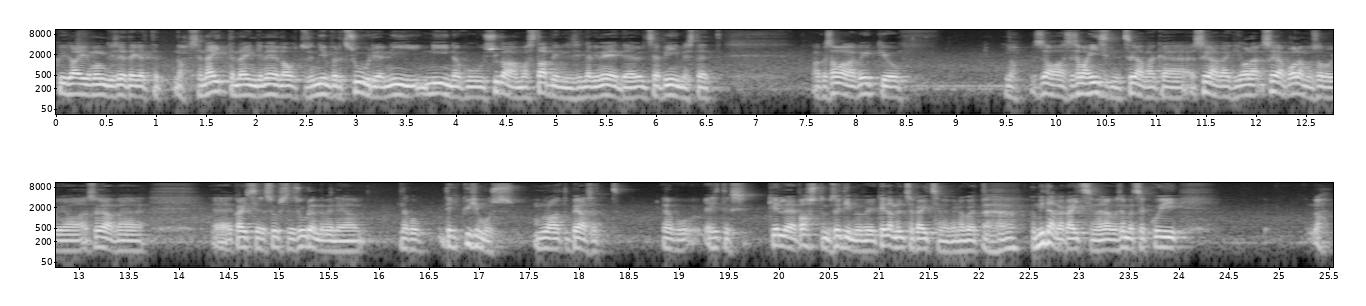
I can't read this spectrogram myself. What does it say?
kõige haigem ongi see tegelikult, et noh, see näitemäng ja meelelahutus on niivõrd suur ja nii, nii nagu sügava mastaabiline siin läbi meedia ja üldse läbi inimeste, et. aga samal ajal kõik ju noh, seesama, seesama intsident, sõjaväge, sõjavägi ole, sõjaväe olemasolu ja sõjaväe kaitseressursside suurendamine ja nagu tekib küsimus mul alati peas, et nagu esiteks, kelle vastu me sõdime või keda me üldse kaitseme või nagu, et uh -huh. mida me kaitseme nagu selles mõttes, et kui noh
